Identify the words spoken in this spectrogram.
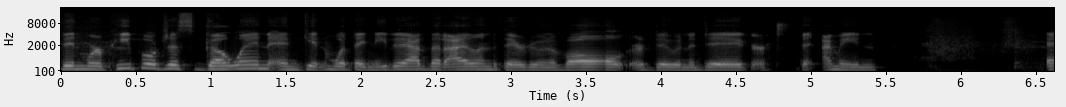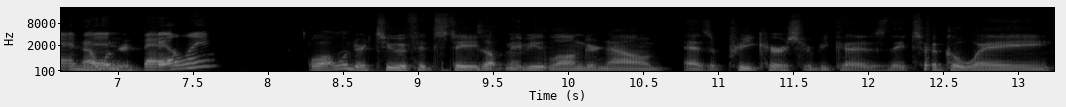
then were people just going and getting what they needed out of that island if they were doing a vault or doing a dig or I mean, and I then wonder- bailing? Well, I wonder too if it stays up maybe longer now as a precursor because they took away.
